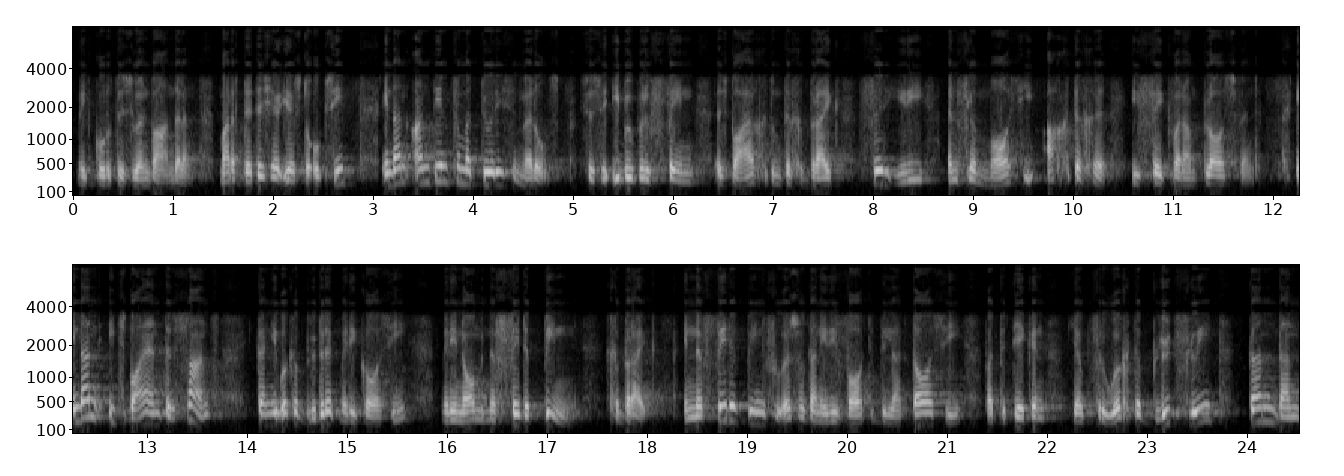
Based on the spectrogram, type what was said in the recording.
met kortisonbehandeling. Maar dit is jou eerste opsie. En dan anti-inflammatoriese middels, soos 'n ibuprofen is baie goed om te gebruik vir hierdie inflammasie-agtige effek wat dan plaasvind. En dan iets baie interessants, kan jy ook 'n bloeddrukmedikasie met die naam Nifedipine gebruik. En Nifedipine veroorsaak dan hierdie vasodilatasie wat beteken jou verhoogde bloedvloei kan dan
